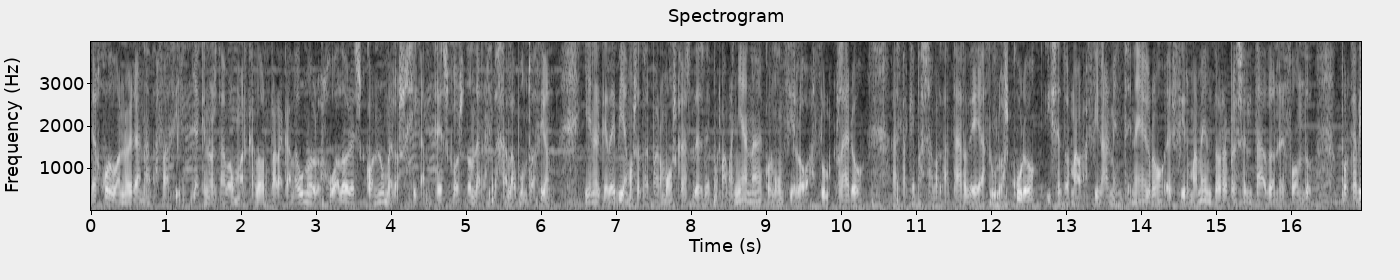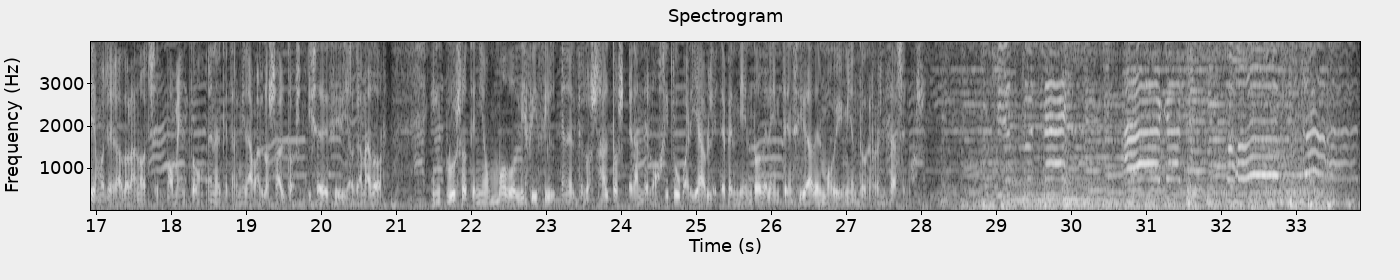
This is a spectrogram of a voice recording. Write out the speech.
El juego no era nada fácil, ya que nos daba un marcador para cada uno de los jugadores con números gigantescos donde reflejar la puntuación, y en el que debíamos atrapar moscas desde por la mañana con un cielo azul claro, hasta que pasaba la tarde azul oscuro y se tornaba finalmente negro el firmamento representado en el fondo, porque habíamos llegado a la noche, momento en el que terminaban los saltos y se decidía el ganador. Incluso tenía un modo difícil en el que los saltos eran de longitud variable, dependiendo de la intensidad del movimiento que realizásemos.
